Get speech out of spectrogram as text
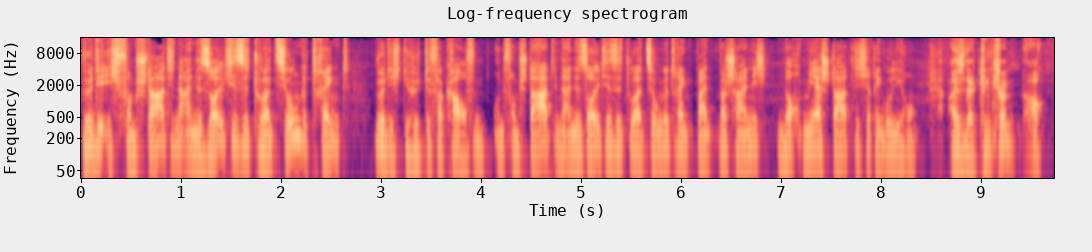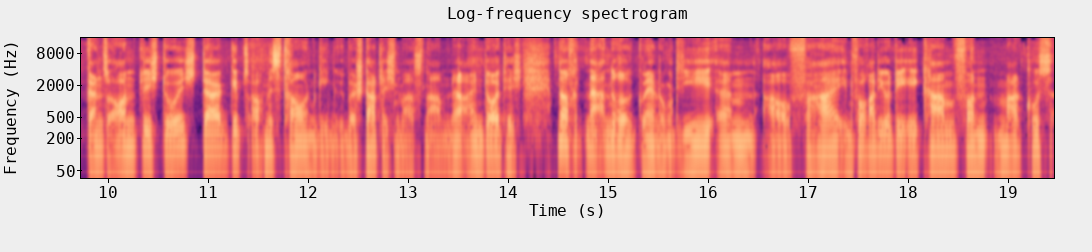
würde ich vom Staat in eine solche Situation gedrängt, würde ich die Hütte verkaufen. Und vom Staat in eine solche Situation gedrängt meint wahrscheinlich noch mehr staatliche Regulierung. Also da klingt schon auch ganz ordentlich durch. Da gibt es auch Misstrauen gegenüber staatlichen Maßnahmen, ne? eindeutig. Noch eine andere Rückmeldung, die ähm, auf hinforadio.de kam von Markus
